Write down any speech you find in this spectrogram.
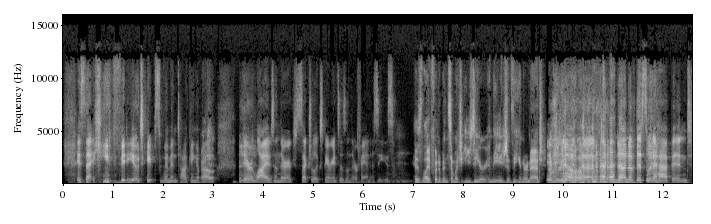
is that he videotapes women talking about their lives and their sexual experiences and their fantasies. His life would have been so much easier in the age of the internet. Really know. would have- none of this would have happened.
